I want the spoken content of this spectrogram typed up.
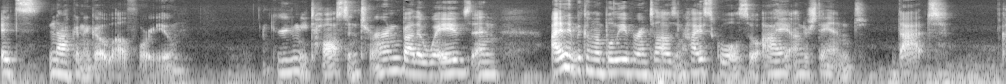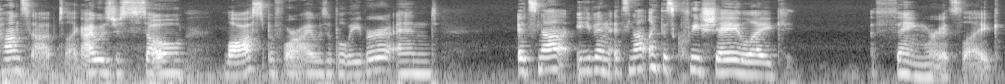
it's not going to go well for you. You're going to be tossed and turned by the waves. And I didn't become a believer until I was in high school, so I understand that concept. Like, I was just so lost before I was a believer. And it's not even, it's not like this cliche, like, thing where it's like,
